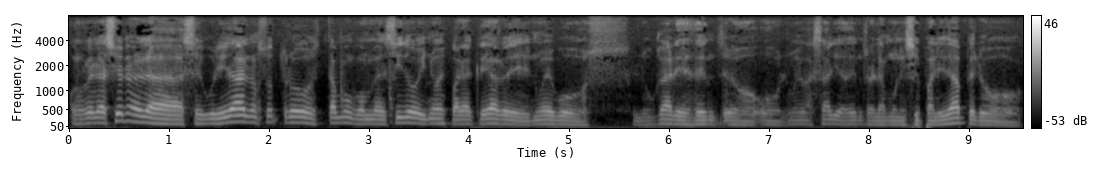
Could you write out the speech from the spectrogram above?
con relación a la seguridad, nosotros estamos convencidos y no es para crear eh, nuevos lugares dentro o nuevas áreas dentro de la municipalidad, pero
